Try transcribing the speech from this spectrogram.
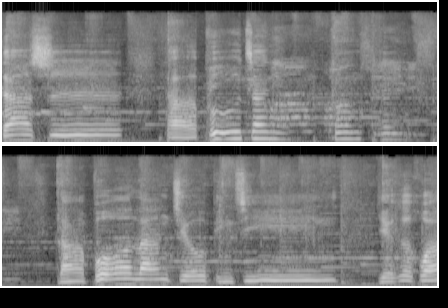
大事。他铺张洪水，那波浪就平静。耶和华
